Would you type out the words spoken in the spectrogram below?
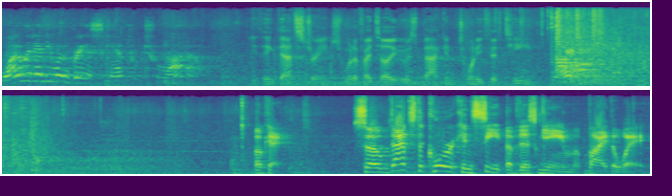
Why would anyone bring a scan from Toronto? You think that's strange? What if I tell you it was back in 2015? Okay. So that's the core conceit of this game, by the way.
